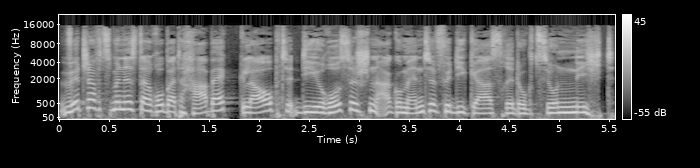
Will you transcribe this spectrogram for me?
Wirtschaftsminister Robert Habeck glaubt, die russischen Argumente für die Gasreduktion Produktion nicht.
